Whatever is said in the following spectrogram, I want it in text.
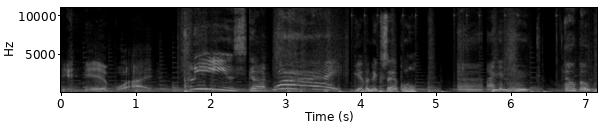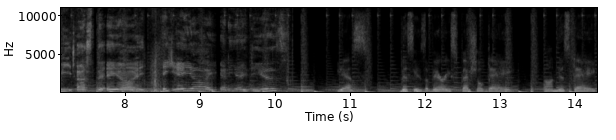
yeah, boy. Please, God, why? Give an example. Uh, I don't know. How about we ask the AI? Hey AI, any ideas? Yes. This is a very special day. On this day,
